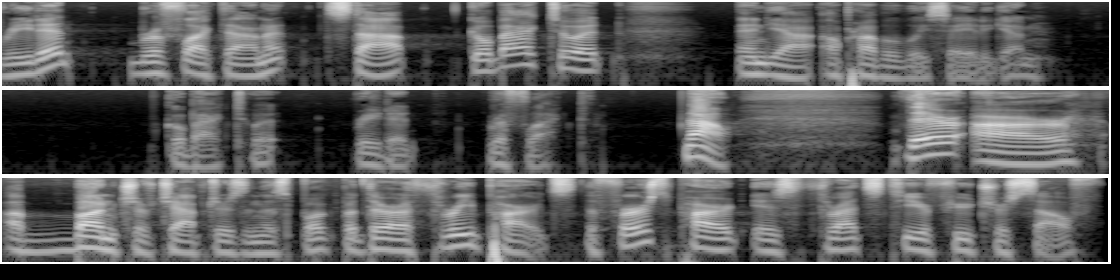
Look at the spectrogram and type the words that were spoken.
read it, reflect on it, stop, go back to it, and yeah, I'll probably say it again. Go back to it, read it, reflect. Now, there are a bunch of chapters in this book, but there are three parts. The first part is threats to your future self.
